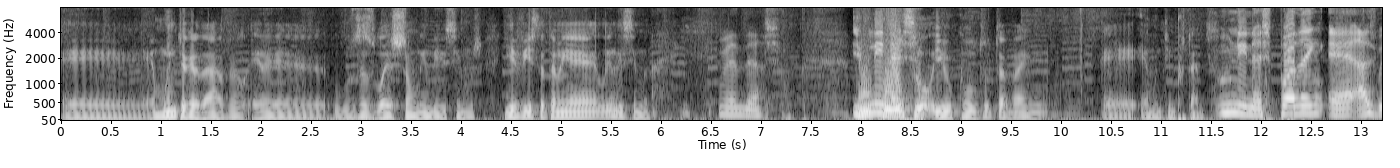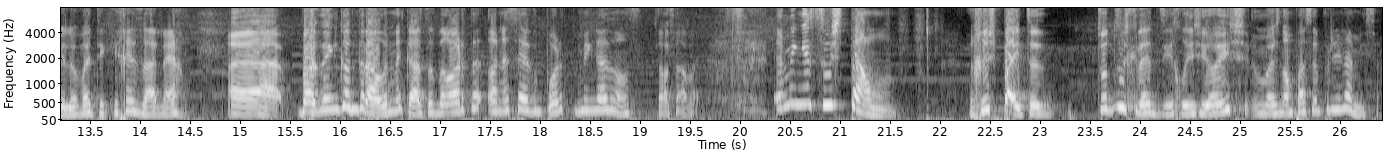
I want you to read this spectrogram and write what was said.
É, é muito agradável. é- os azulejos são lindíssimos. E a vista também é lindíssima. Meu Deus. E o, Meninas. culto, e o culto também é, é muito importante. Meninas, podem, é, às vezes vai ter que rezar, né? Ah, podem encontrá-lo na Casa da Horta ou na sede do Porto, domingo às 11, já sabem. A minha sugestão respeita todos os credos e religiões, mas não passa por ir à missa.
